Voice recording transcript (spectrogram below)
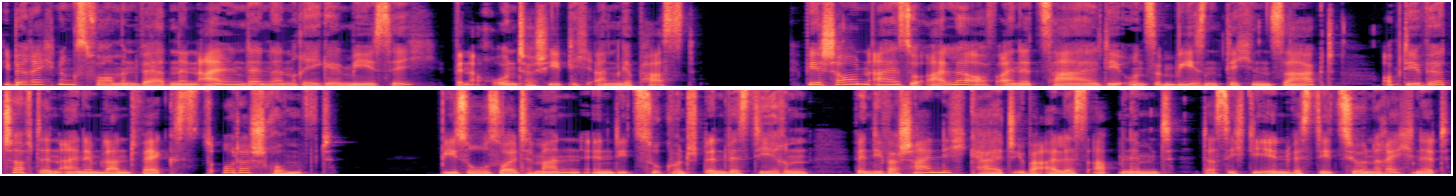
Die Berechnungsformen werden in allen Ländern regelmäßig, wenn auch unterschiedlich angepasst. Wir schauen also alle auf eine Zahl, die uns im Wesentlichen sagt, ob die Wirtschaft in einem Land wächst oder schrumpft. Wieso sollte man in die Zukunft investieren, wenn die Wahrscheinlichkeit über alles abnimmt, dass sich die Investition rechnet,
